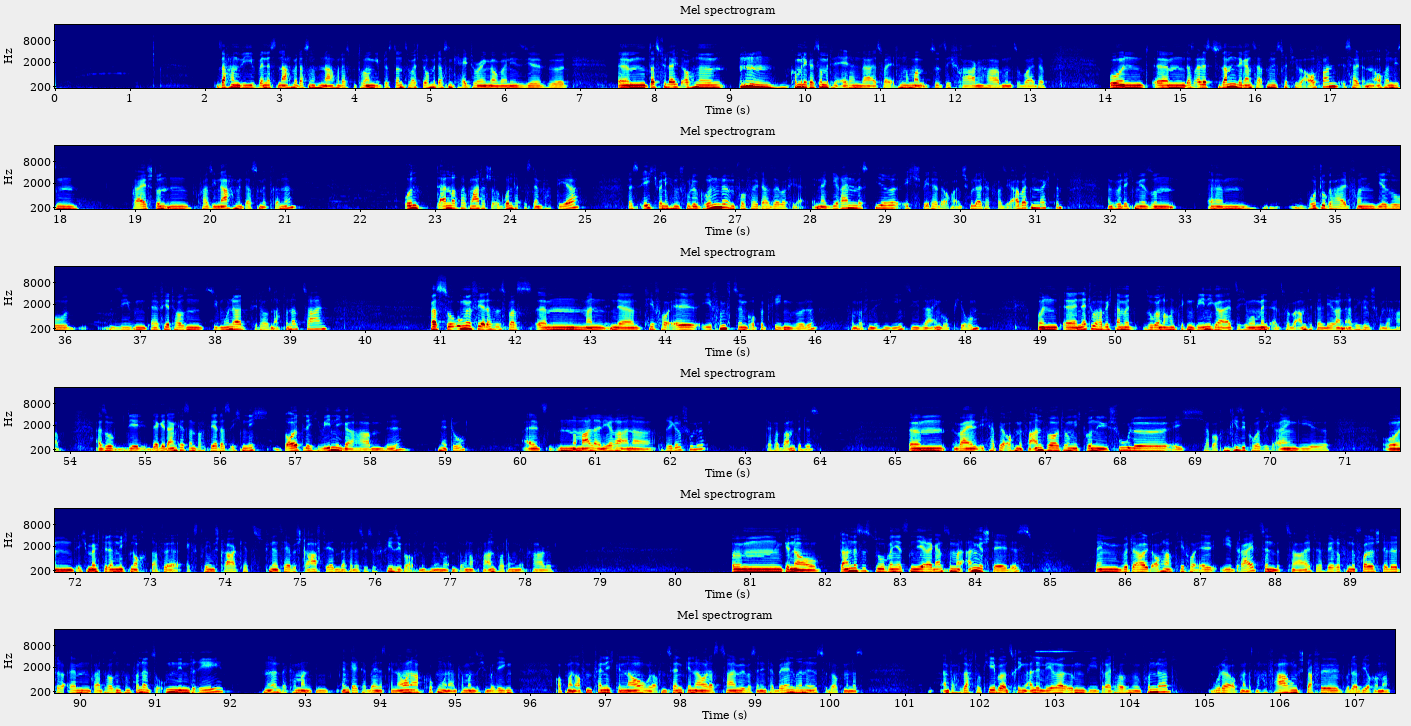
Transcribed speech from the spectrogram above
Sachen wie, wenn es nachmittags noch eine Nachmittagsbetreuung gibt, dass dann zum Beispiel auch mittags ein Catering organisiert wird, ähm, dass vielleicht auch eine Kommunikation mit den Eltern da ist, weil Eltern nochmal zusätzlich Fragen haben und so weiter. Und ähm, das alles zusammen, der ganze administrative Aufwand, ist halt dann auch in diesen drei Stunden quasi nachmittags mit drin. Ne? Und der andere pragmatische Grund ist einfach der, dass ich, wenn ich eine Schule gründe, im Vorfeld da selber viel Energie rein investiere, ich später da auch als Schulleiter quasi arbeiten möchte, dann würde ich mir so ein ähm, Bruttogehalt von hier so 7, äh, 4700, 4800 zahlen. Was so ungefähr das ist, was ähm, man in der TVL E15-Gruppe kriegen würde, vom öffentlichen Dienst, in dieser Eingruppierung. Und äh, netto habe ich damit sogar noch einen Ticken weniger, als ich im Moment als verbeamteter Lehrer an der Regelschule habe. Also die, der Gedanke ist einfach der, dass ich nicht deutlich weniger haben will, netto, als ein normaler Lehrer an einer Regelschule, der verbeamtet ist. Ähm, weil ich habe ja auch mehr Verantwortung, ich gründe die Schule, ich habe auch ein Risiko, was ich eingehe. Und ich möchte dann nicht noch dafür extrem stark jetzt finanziell bestraft werden, dafür, dass ich so viel Risiko auf mich nehme und auch noch Verantwortung mehr trage. Ähm, genau. Dann ist es so, wenn jetzt ein Lehrer ganz normal angestellt ist, dann wird er halt auch nach TVL E13 bezahlt. Das wäre für eine volle Stelle 3500, ähm, so um den Dreh. Ne? Da kann man in Entgelttabellen das genauer nachgucken und dann kann man sich überlegen, ob man auf einen Pfennig genau oder auf einen Cent genau das zahlen will, was in den Tabellen drin ist, oder ob man das einfach sagt, okay, bei uns kriegen alle Lehrer irgendwie 3500 oder ob man das nach Erfahrung staffelt oder wie auch immer.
